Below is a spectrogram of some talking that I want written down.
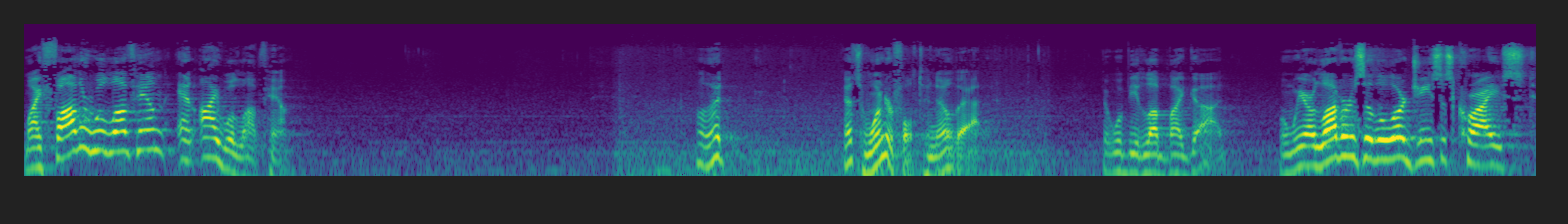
My Father will love him, and I will love him. Well, that, that's wonderful to know that that we'll be loved by God. When we are lovers of the Lord Jesus Christ,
